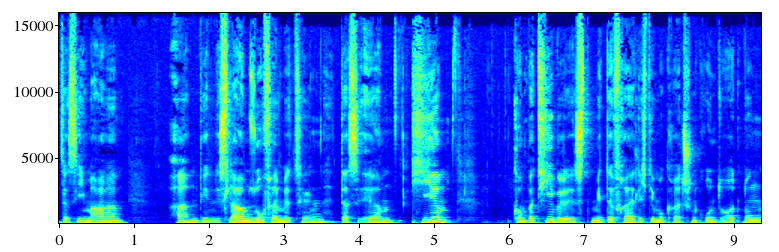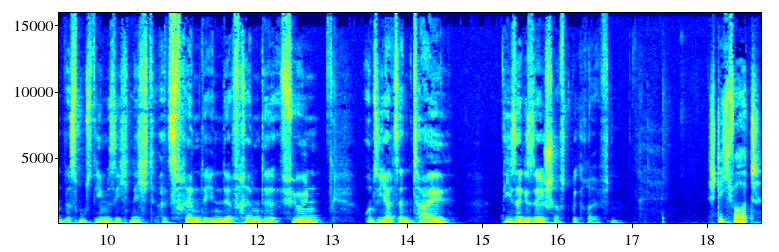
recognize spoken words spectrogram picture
dass Imame äh, den Islam so vermitteln, dass er hier kompatibel ist mit der freiheitlich-demokratischen Grundordnung, dass Muslime sich nicht als Fremde in der Fremde fühlen und sich als ein Teil dieser Gesellschaft begreifen. Stichwort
